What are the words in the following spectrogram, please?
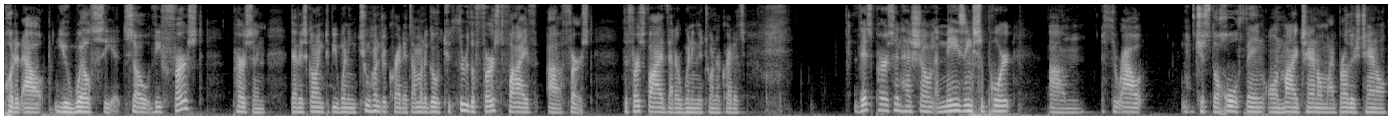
put it out, you will see it. So the first person that is going to be winning 200 credits, I'm going to go to through the first five uh, first. The first five that are winning the 200 credits. This person has shown amazing support um, throughout just the whole thing on my channel, my brother's channel,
